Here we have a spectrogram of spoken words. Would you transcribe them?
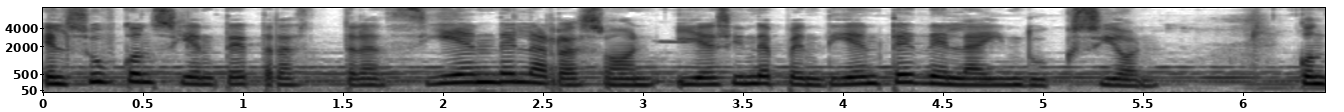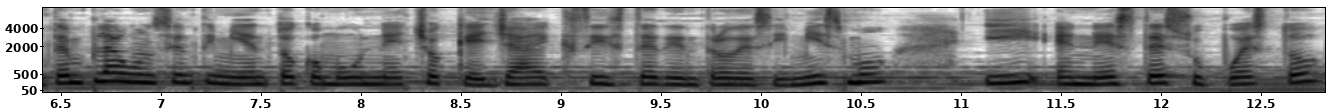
El subconsciente trasciende la razón y es independiente de la inducción. Contempla un sentimiento como un hecho que ya existe dentro de sí mismo y en este supuesto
